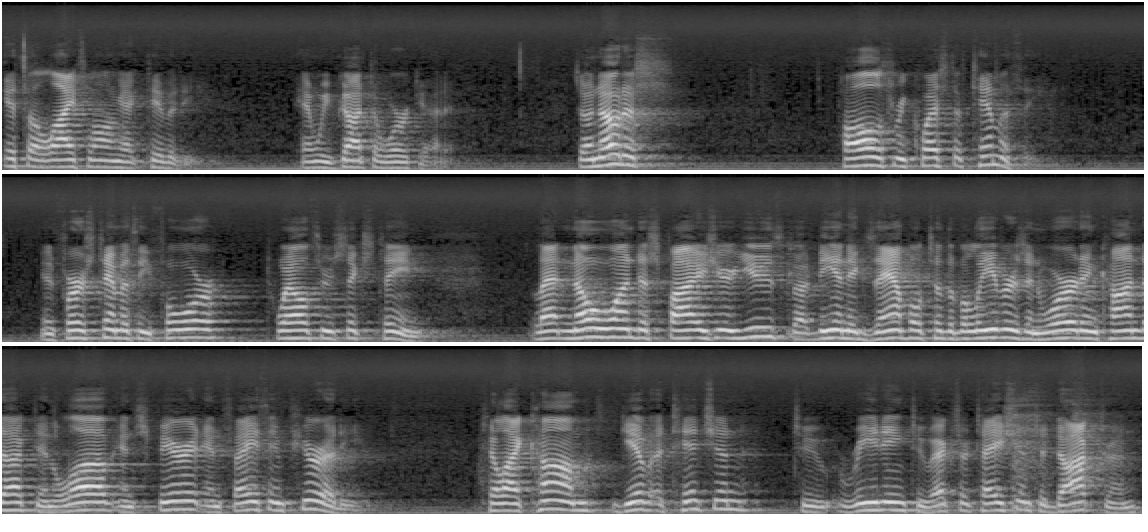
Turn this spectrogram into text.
it's a lifelong activity, and we've got to work at it. So notice Paul's request of Timothy in 1 Timothy 4 12 through 16. Let no one despise your youth, but be an example to the believers in word and conduct, in love, in spirit, in faith, in purity. Till I come, give attention to reading, to exhortation, to doctrine.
